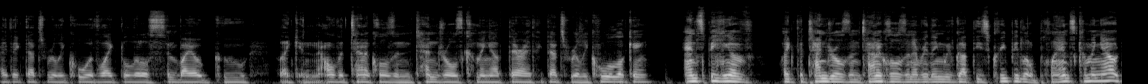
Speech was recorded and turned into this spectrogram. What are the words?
I think that's really cool with like the little symbiote goo, like and all the tentacles and tendrils coming out there. I think that's really cool looking. And speaking of like the tendrils and tentacles and everything. We've got these creepy little plants coming out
